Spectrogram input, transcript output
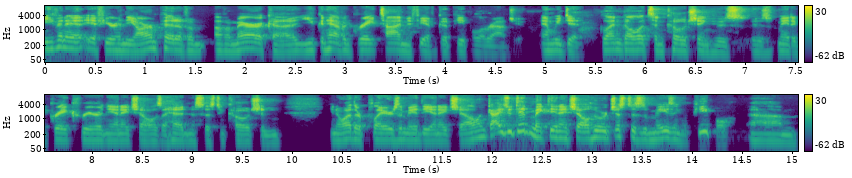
even if you're in the armpit of, of America, you can have a great time if you have good people around you. And we did. Glen in coaching, who's who's made a great career in the NHL as a head and assistant coach, and you know other players that made the NHL and guys who did make the NHL who are just as amazing people. Um,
